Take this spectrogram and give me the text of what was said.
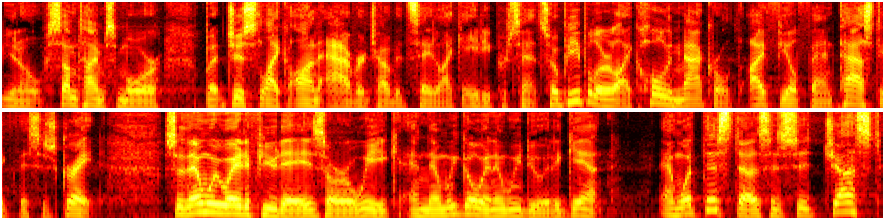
you know, sometimes more, but just like on average, I would say like 80%. So people are like, holy mackerel, I feel fantastic. This is great. So then we wait a few days or a week and then we go in and we do it again. And what this does is it just,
